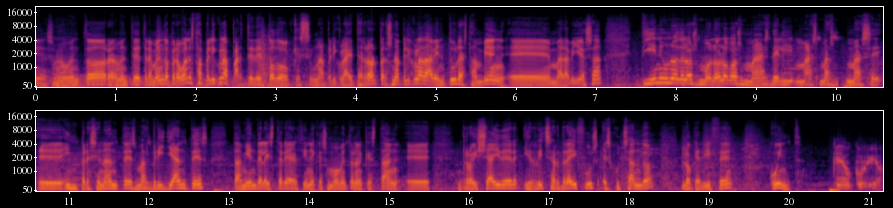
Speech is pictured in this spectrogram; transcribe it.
Es un Ah. momento realmente tremendo. Pero bueno, esta película, aparte de todo que es una película de terror, pero es una película de aventuras también eh, maravillosa, tiene uno de los monólogos más, deli- más, más, más eh, impresionantes, más brillantes también de la historia del cine, que es un momento en el que están eh, Roy Scheider y Richard Dreyfuss escuchando lo que dice Quint. ¿Qué ocurrió?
